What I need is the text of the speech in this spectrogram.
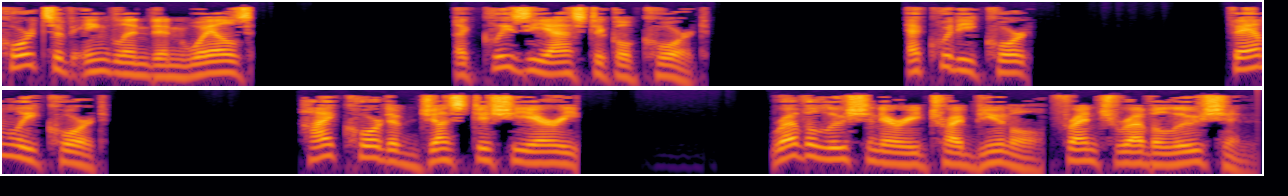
Courts of England and Wales Ecclesiastical Court Equity Court Family Court High Court of Justiciary Revolutionary Tribunal French Revolution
